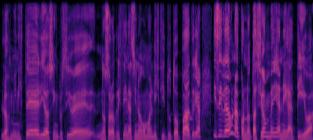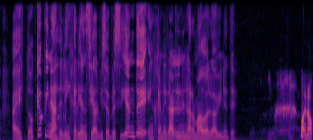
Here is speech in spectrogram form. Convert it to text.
los ministerios, inclusive no solo Cristina, sino como el Instituto Patria, y se le da una connotación media negativa a esto. ¿Qué opinas de la injerencia del vicepresidente en general en el armado del gabinete? Bueno,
